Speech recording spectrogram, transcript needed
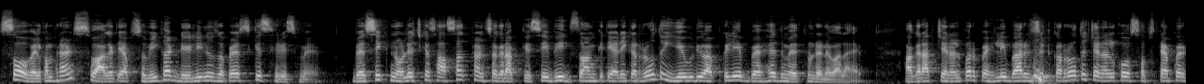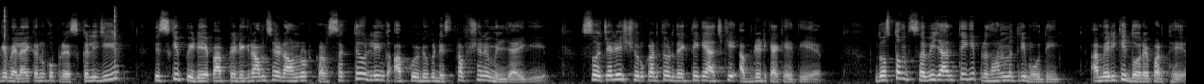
सो वेलकम फ्रेंड्स स्वागत है आप सभी का डेली न्यूज़ अफेयर्स की सीरीज़ में। बेसिक नॉलेज के साथ साथ फ्रेंड्स अगर आप किसी भी एग्ज़ाम की तैयारी कर रहे हो तो ये वीडियो आपके लिए बेहद महत्वपूर्ण रहने वाला है। अगर आप चैनल पर पहली बार विज़िट कर रहे हो तो चैनल को सब्सक्राइब करके बेल आइकन को प्रेस कर लीजिए। इसकी पीडीएफ आप टेलीग्राम से डाउनलोड कर सकते हो। लिंक आपको वीडियो के डिस्क्रिप्शन में मिल जाएगी। सो चलिए शुरू करते और देखते हैं कि आज की अपडेट क्या कहती है। दोस्तों, हम सभी जानते हैं कि प्रधानमंत्री मोदी अमेरिकी दौरे पर थे।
